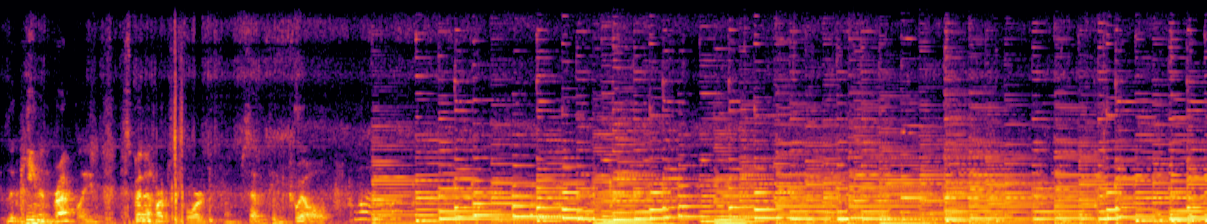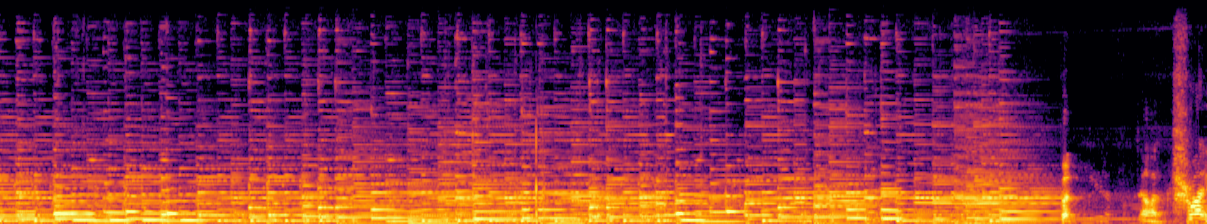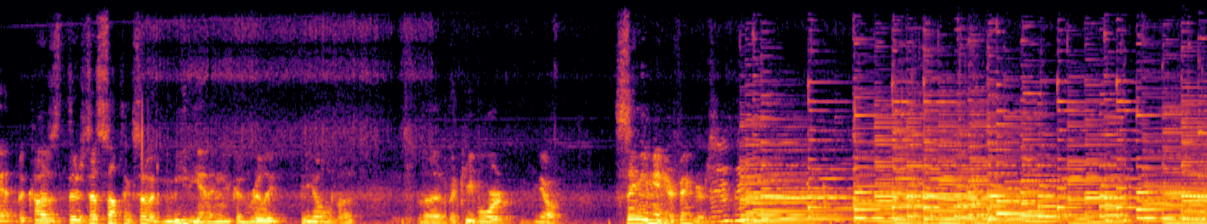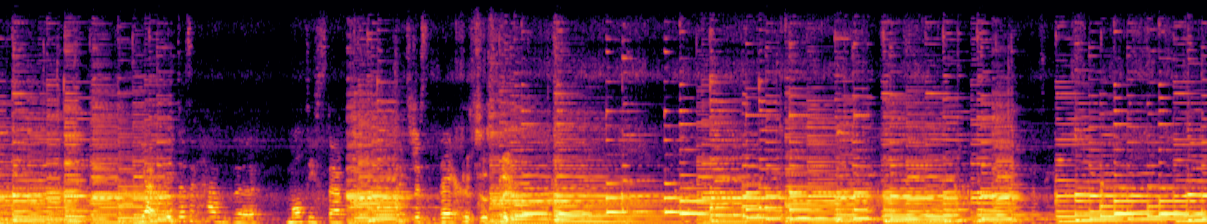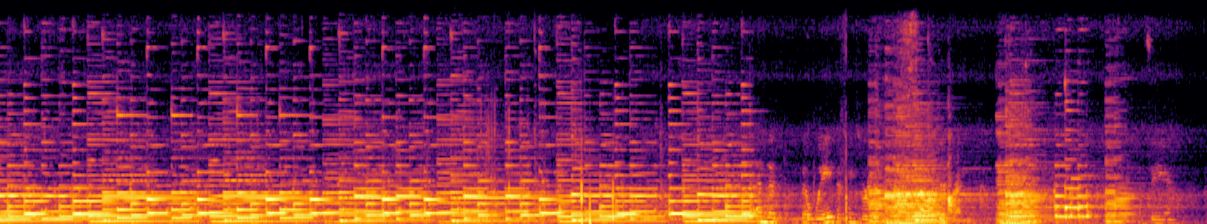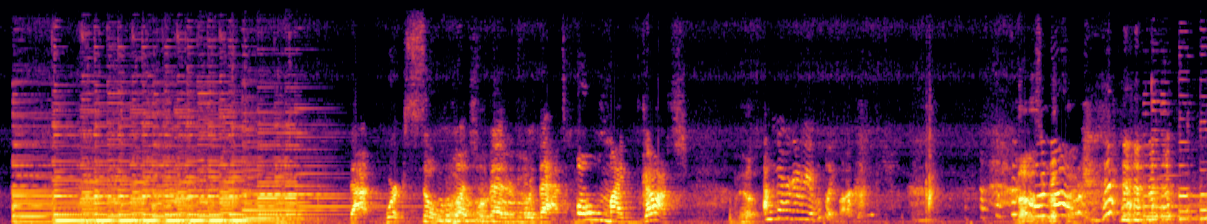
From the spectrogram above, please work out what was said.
the Keene and Brackley spinet harpsichord from seventeen twelve. It because there's just something so immediate and you can really feel the, the, the keyboard, you know, singing in your fingers. Mm-hmm. Yeah, it doesn't have the multi-step. It's just there. It's just there. The that things were so different. Let's see. That works so much better for that. Oh my gosh! Yep, I'm never gonna be able to play Bach. that is a oh, good Oh, thing.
